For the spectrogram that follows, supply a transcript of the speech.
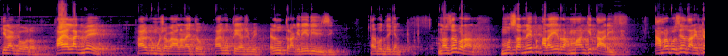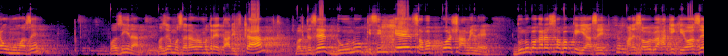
কি লাগবে বলো? ফাইল লাগবে? ফাইল কমু সবাই আলা নাই তো। ফাইল করতে আসবে? এটা তো উত্তর আগে থেকে দিয়ে দিয়েছি তারপর দেখেন। নজর বরান মুসান্নিফ আলাই রহমান কি তারিফ? আমরা বলছি না তারিফটা উমুম আছে। বলছি কি না বলছে মুসরফ রহমতুল্লাহ তারিফটা বলতেছে, দুনু কিসিমকে সববকে সামিল হে। দুনু প্রকারের সববকে কি আছে? মানে সববে হাকি কেউ আছে,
